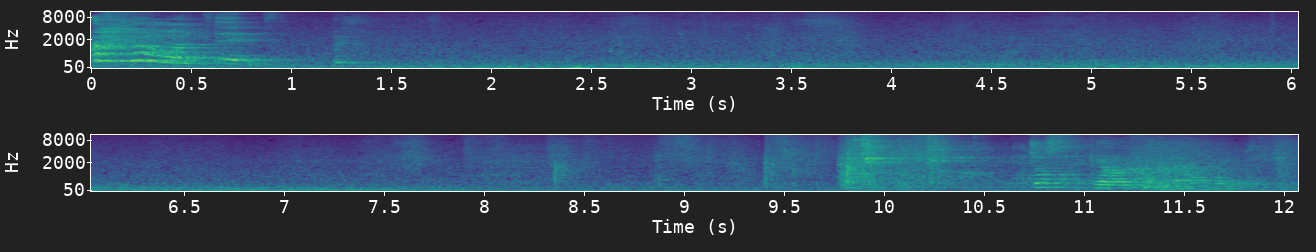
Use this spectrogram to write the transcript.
I don't want it. Just get up from that bed.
